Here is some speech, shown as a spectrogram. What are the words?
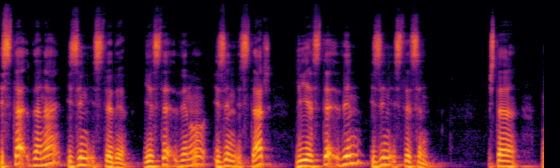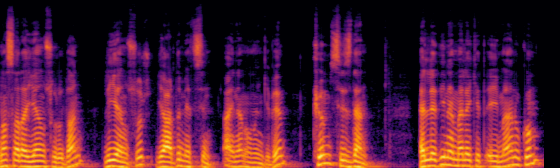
İstezene izin istedi. Yestezinu izin ister. Liyestezin izin istesin. İşte Nasara yansurudan liyensur yardım etsin. Aynen onun gibi. Küm sizden. Ellezine meleket eymanukum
